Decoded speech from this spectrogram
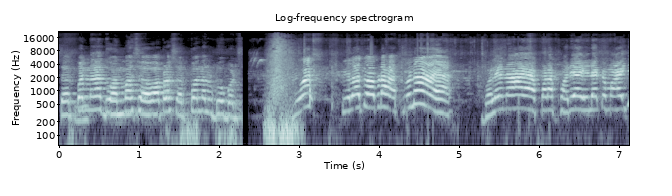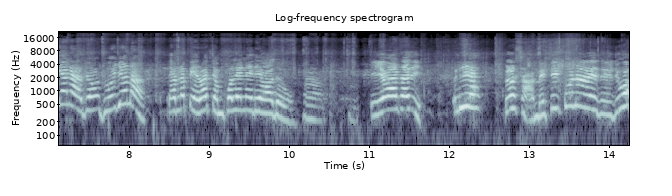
સરપંચના ધ્યાનમાં છે. હવે આપણે સરપંચને લૂંટવો પડશે. બોસ પેલા તો આપણા હાથમાં ના આયા. ભલે ના આયા પણ આ ફર્યા ઇલાકામાં આવી ગયા ને? જો હું જોઈ ને તો એમને પહેરવા ચંપલ લઈને દેવા દઉં. એ વાત હતી અરે પેલો સામેથી કોણ આવે છે? જુઓ.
